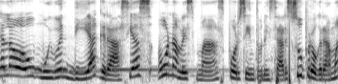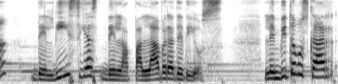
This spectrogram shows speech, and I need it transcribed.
Hello, muy buen día. Gracias una vez más por sintonizar su programa Delicias de la Palabra de Dios. Le invito a buscar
